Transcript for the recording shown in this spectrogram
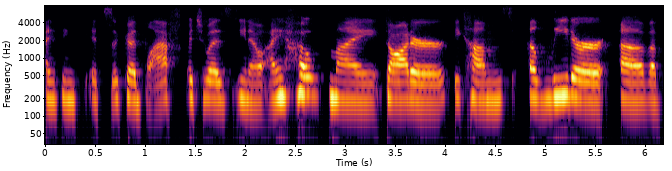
I think it's a good laugh, which was, you know, I hope my daughter becomes a leader of a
